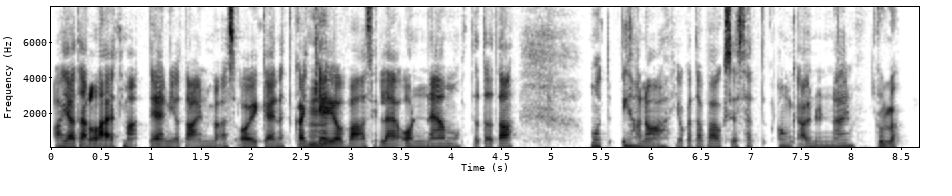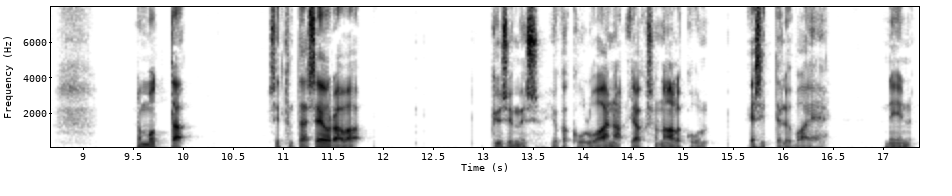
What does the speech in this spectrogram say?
ajatella, että mä teen jotain myös oikein, että kaikki mm. ei ole vaan silleen onnea, mutta tota, mut ihanaa joka tapauksessa, että on käynyt näin. Kyllä. No mutta sitten on tämä seuraava kysymys, joka kuuluu aina jakson alkuun, esittelyvaihe. Niin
